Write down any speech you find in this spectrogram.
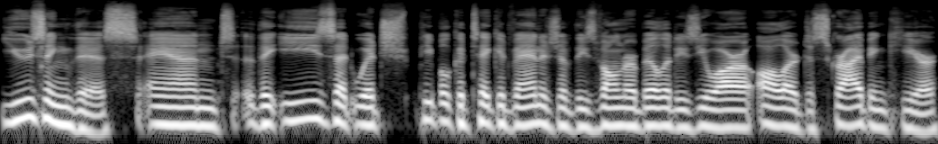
using this and the ease at which people could take advantage of these vulnerabilities you are all are describing here?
